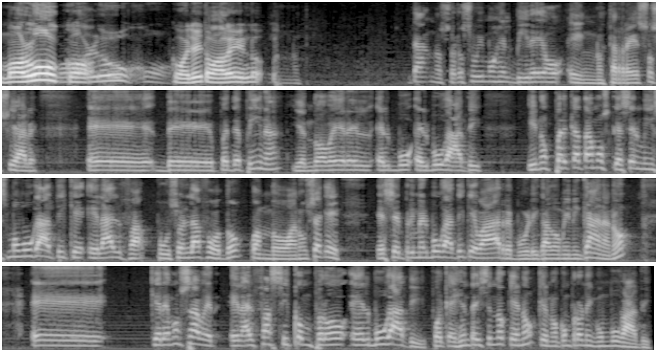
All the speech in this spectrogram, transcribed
Moluco. Moluco. Coñito más lindo. Nosotros subimos el video en nuestras redes sociales eh, de, pues, de Pina yendo a ver el, el, el Bugatti y nos percatamos que es el mismo Bugatti que el Alfa puso en la foto cuando anuncia que es el primer Bugatti que va a República Dominicana, ¿no? Eh, queremos saber, ¿el Alfa sí compró el Bugatti? Porque hay gente diciendo que no, que no compró ningún Bugatti.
